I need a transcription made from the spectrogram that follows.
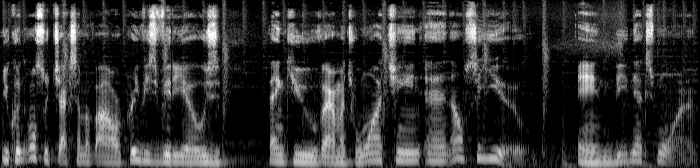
You can also check some of our previous videos. Thank you very much for watching and I'll see you in the next one.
